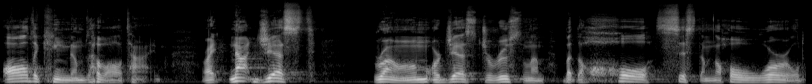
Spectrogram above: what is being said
all the kingdoms of all time, right? Not just Rome or just Jerusalem, but the whole system, the whole world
